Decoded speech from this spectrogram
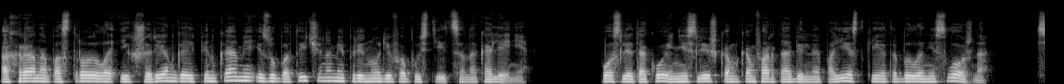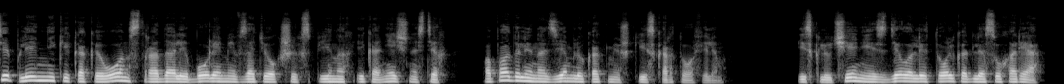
Охрана построила их шеренгой, пинками и зуботычинами, принудив опуститься на колени. После такой не слишком комфортабельной поездки это было несложно. Все пленники, как и он, страдали болями в затекших спинах и конечностях, попадали на землю, как мешки с картофелем. Исключение сделали только для сухаря,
